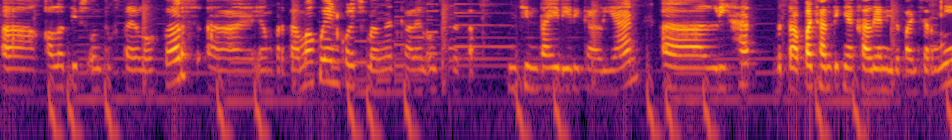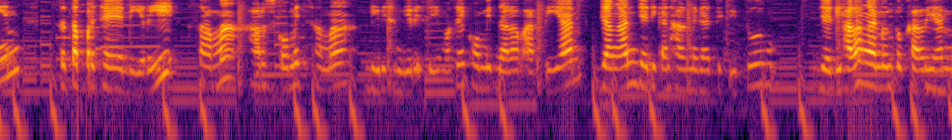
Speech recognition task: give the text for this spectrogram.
Uh, kalau tips untuk style lovers, uh, yang pertama aku encourage banget kalian untuk tetap mencintai diri kalian, uh, lihat betapa cantiknya kalian di depan cermin, tetap percaya diri, sama harus komit sama diri sendiri sih. Maksudnya komit dalam artian jangan jadikan hal negatif itu jadi halangan untuk kalian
